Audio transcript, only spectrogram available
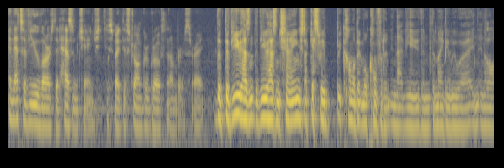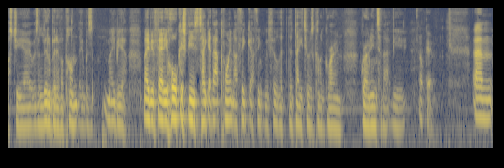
And that's a view of ours that hasn't changed despite the stronger growth numbers, right? The, the view hasn't the view hasn't changed. I guess we've become a bit more confident in that view than, than maybe we were in, in the last year. It was a little bit of a punt. It was maybe a maybe a fairly hawkish view to take at that point. I think I think we feel that the data has kind of grown grown into that view. Okay. Um,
